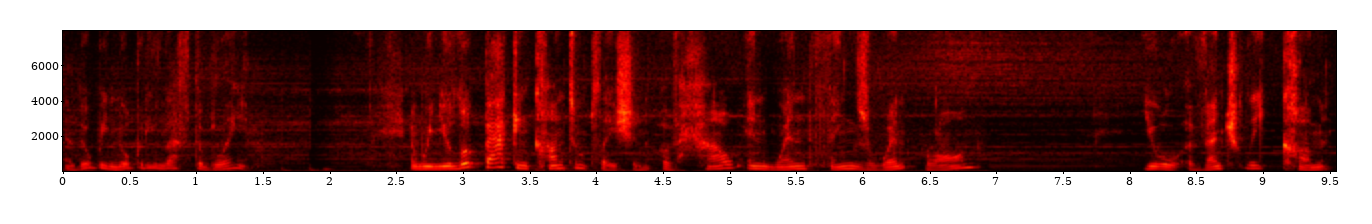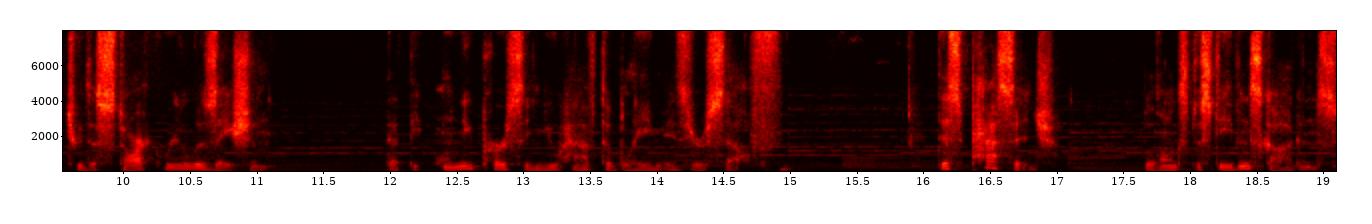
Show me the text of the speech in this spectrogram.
and there'll be nobody left to blame. And when you look back in contemplation of how and when things went wrong, you will eventually come to the stark realization that the only person you have to blame is yourself. This passage belongs to Stephen Scoggins,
